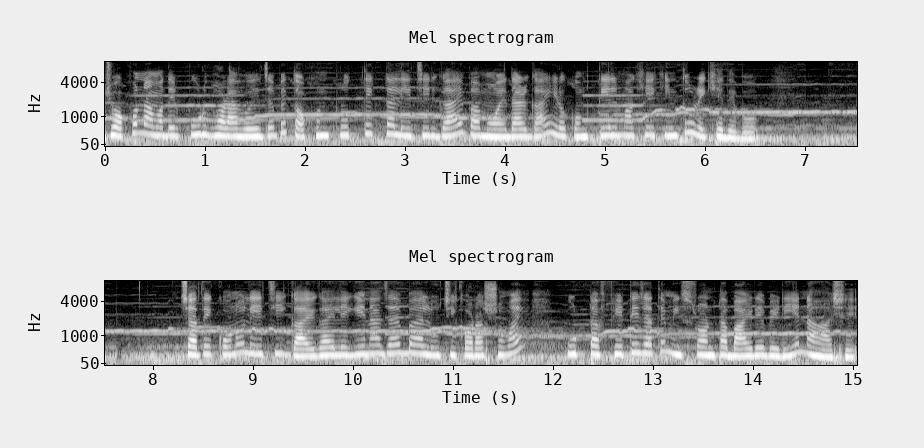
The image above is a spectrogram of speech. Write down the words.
যখন আমাদের পুর ভরা হয়ে যাবে, তখন প্রত্যেকটা লিচির গায়ে বা ময়দার গায়ে এরকম তেল মাখিয়ে কিন্তু রেখে দেব। যাতে কোনো লিচি গায়ে গায়ে লেগে না যায় বা লুচি করার সময় পুরটা ফেটে যাতে মিশ্রণটা বাইরে বেরিয়ে না আসে।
